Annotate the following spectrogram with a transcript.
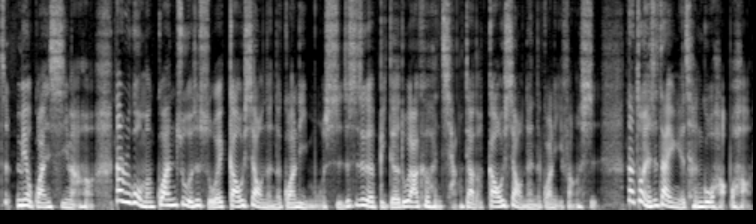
这没有关系嘛，哈。那如果我们关注的是所谓高效能的管理模式，就是这个彼得·杜拉克很强调的高效能的管理方式。那重点是在于你的成果好不好？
